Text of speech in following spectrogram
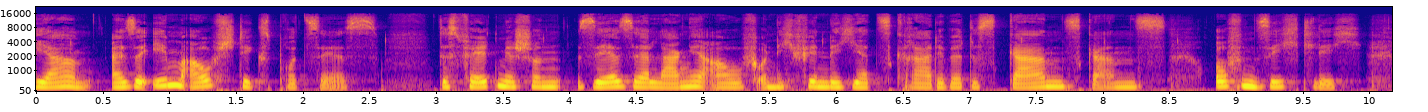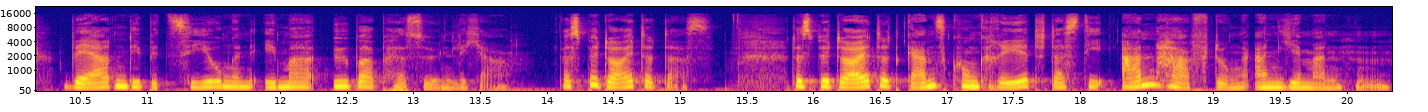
ja, also im Aufstiegsprozess, das fällt mir schon sehr, sehr lange auf und ich finde, jetzt gerade wird es ganz, ganz offensichtlich, werden die Beziehungen immer überpersönlicher. Was bedeutet das? Das bedeutet ganz konkret, dass die Anhaftung an jemanden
